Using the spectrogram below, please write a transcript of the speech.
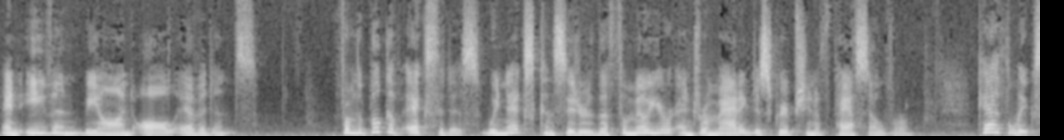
and even beyond all evidence. From the book of Exodus, we next consider the familiar and dramatic description of Passover. Catholics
